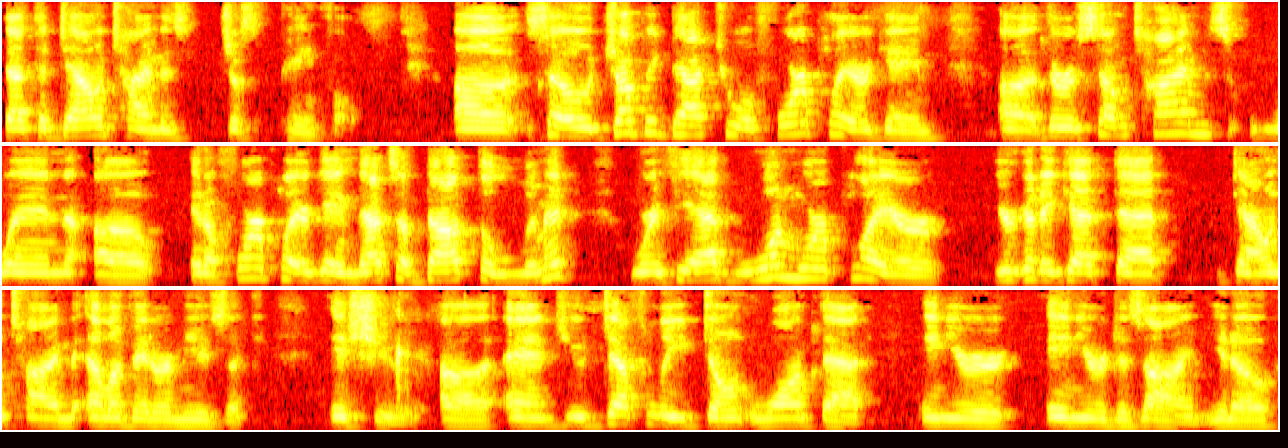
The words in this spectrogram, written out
that the downtime is just painful. Uh, so jumping back to a four-player game, uh, there are some times when uh, in a four-player game that's about the limit. Where if you add one more player, you're going to get that downtime elevator music issue, uh, and you definitely don't want that in your in your design. You know,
